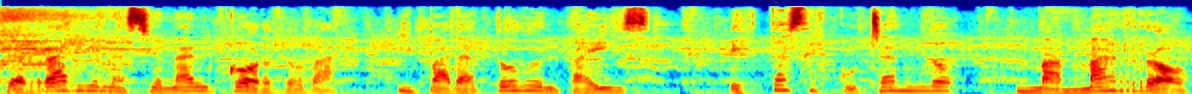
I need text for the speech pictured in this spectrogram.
Desde Radio Nacional Córdoba y para todo el país, estás escuchando Mamá Rock,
